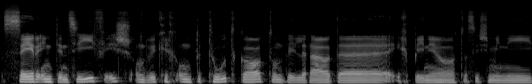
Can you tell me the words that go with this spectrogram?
sehr intensiv ist und wirklich unter die Haut geht und weil er auch der, ich bin ja, das ist meine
